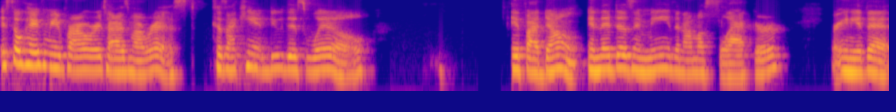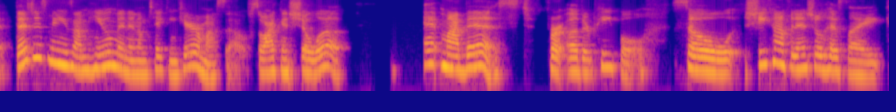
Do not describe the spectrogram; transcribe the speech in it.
it's okay for me to prioritize my rest because I can't do this well if I don't. And that doesn't mean that I'm a slacker or any of that. That just means I'm human and I'm taking care of myself so I can show up at my best for other people. So She Confidential has like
